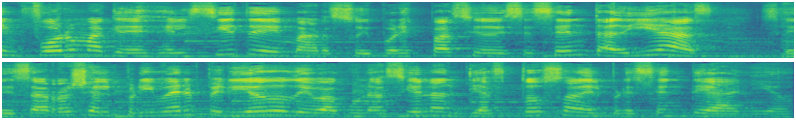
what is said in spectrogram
Informa que desde el 7 de marzo y por espacio de 60 días se desarrolla el primer periodo de vacunación antiaftosa del presente año.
